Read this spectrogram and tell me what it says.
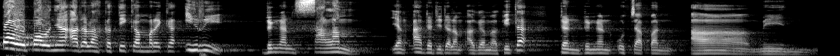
pol-polnya adalah ketika mereka iri dengan salam yang ada di dalam agama kita dan dengan ucapan amin.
